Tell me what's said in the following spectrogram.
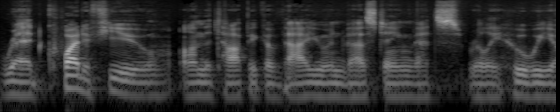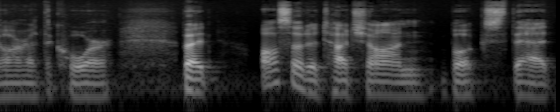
read quite a few on the topic of value investing. That's really who we are at the core. But also to touch on books that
